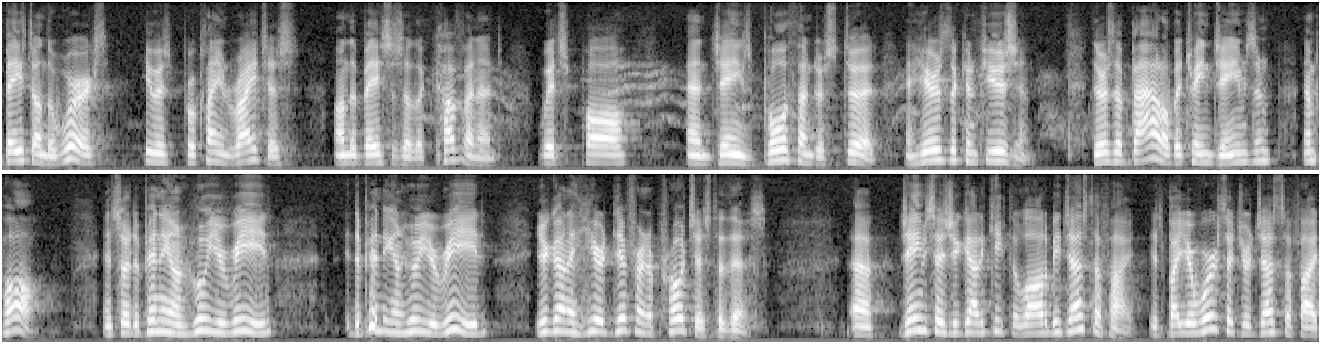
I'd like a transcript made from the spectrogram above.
based on the works. He was proclaimed righteous on the basis of the covenant which Paul and James both understood. And here's the confusion there's a battle between James and and Paul. And so, depending on who you read, depending on who you read, you're going to hear different approaches to this. Uh, James says you got to keep the law to be justified. It's by your works that you're justified.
